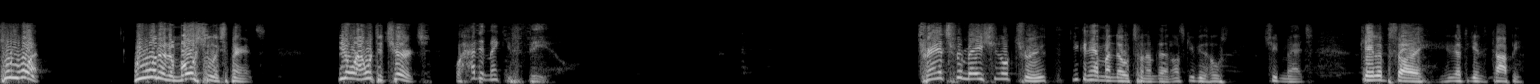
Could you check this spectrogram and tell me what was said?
What we want. We want an emotional experience. You know, I went to church. Well, how did it make you feel? Transformational truth. You can have my notes when I'm done. I'll give you the whole shooting match. Caleb, sorry. You have to get a copy.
